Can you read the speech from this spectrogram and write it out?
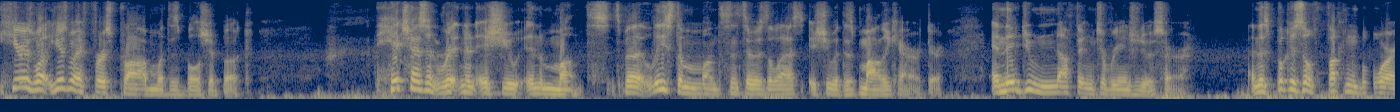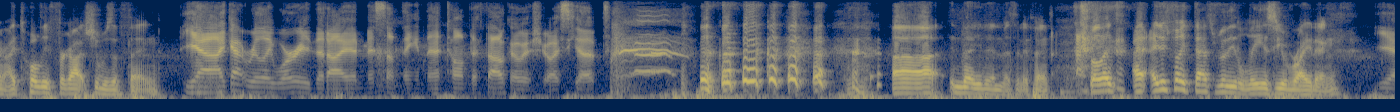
here's what here's my first problem with this bullshit book. Hitch hasn't written an issue in months. It's been at least a month since there was the last issue with this Molly character, and they do nothing to reintroduce her. And this book is so fucking boring. I totally forgot she was a thing. Yeah, I got really worried that I had missed something in that Tom DeFalco issue I skipped. uh, no, you didn't miss anything. But like, I, I just feel like that's really lazy writing. Yeah.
